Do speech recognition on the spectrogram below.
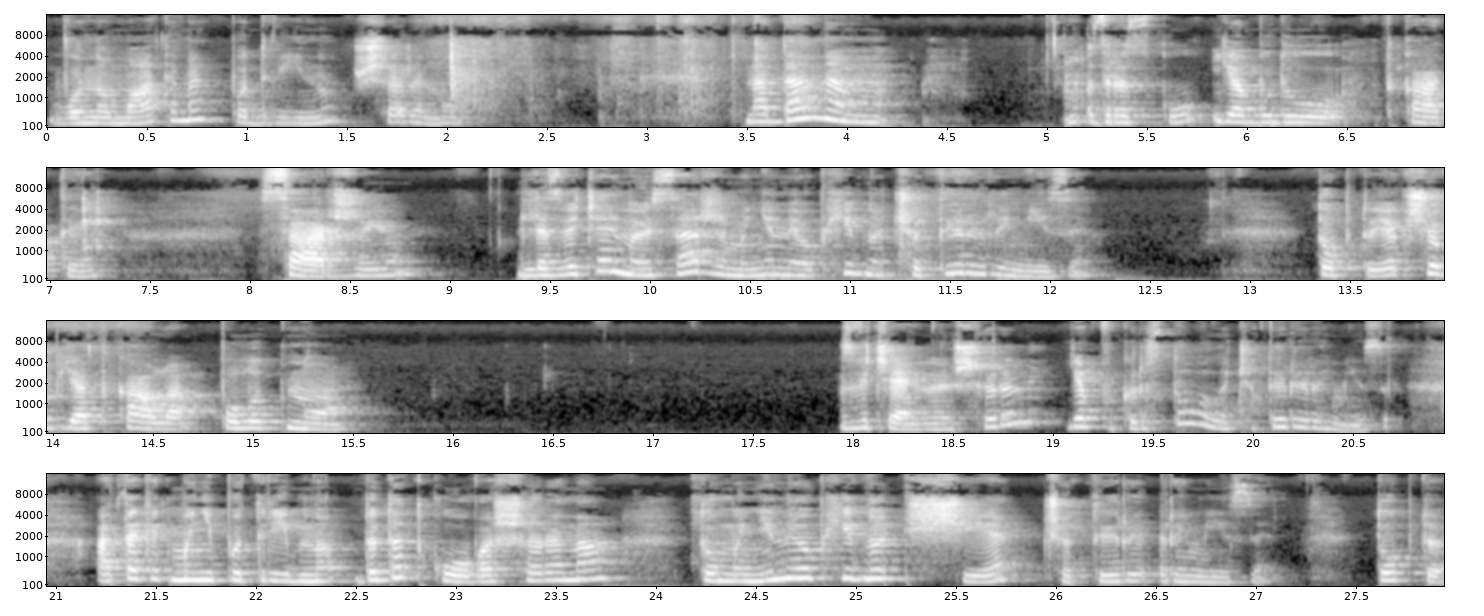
воно матиме подвійну ширину. На даному зразку я буду ткати саржею. Для звичайної саржі мені необхідно 4 ремізи. Тобто, якщо б я ткала полотно звичайної ширини, я б використовувала 4 ремізи. А так як мені потрібна додаткова ширина, то мені необхідно ще 4 ремізи. Тобто,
